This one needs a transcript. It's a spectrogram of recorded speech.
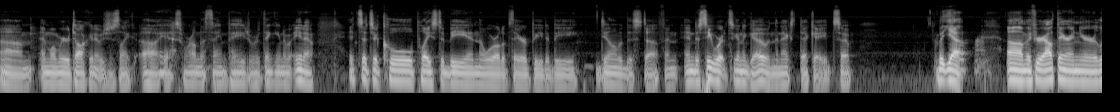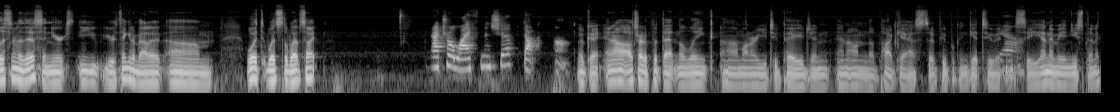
um, and when we were talking, it was just like, oh yes, we're on the same page. We're thinking about, you know, it's such a cool place to be in the world of therapy to be dealing with this stuff and, and to see where it's going to go in the next decade. So, but yeah, um, if you're out there and you're listening to this and you're you, are you are thinking about it, um, what what's the website? naturallifemanship.com. Okay, and I'll, I'll, try to put that in the link um, on our YouTube page and, and on the podcast so people can get to it yeah. and see. And I mean, you spent a,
